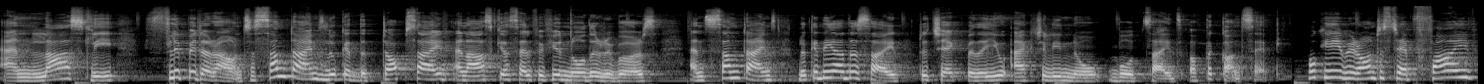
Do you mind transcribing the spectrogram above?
And lastly, flip it around. So sometimes look at the top side and ask yourself if you know the reverse. And sometimes look at the other side to check whether you actually know both sides of the concept. Okay, we're on to step five.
